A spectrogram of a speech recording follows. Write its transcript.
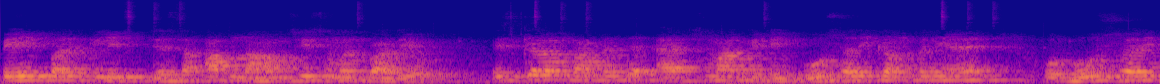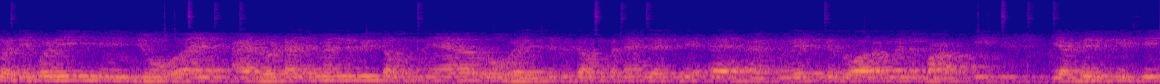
पे पर क्लिक जैसा आप नाम से समझ पा रहे हो। इसके अलावा करते हैं एप्स मार्केटिंग बहुत सारी कंपनियाँ हैं और बहुत सारी बड़ी बड़ी जो एडवर्टाइजमेंट भी कंपनियाँ हैं और वैसे भी कंपनियाँ जैसे एफिलेट के द्वारा मैंने बात की या फिर किसी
